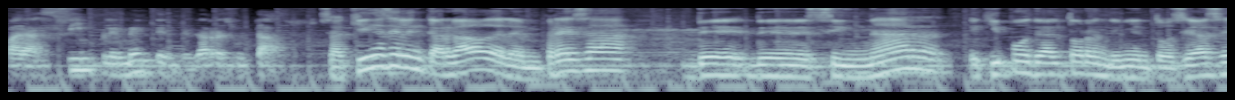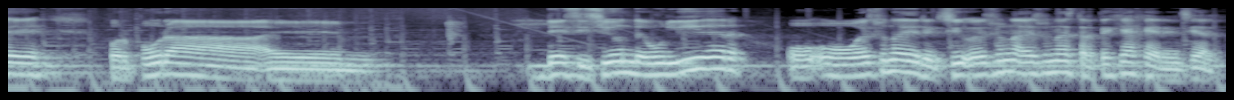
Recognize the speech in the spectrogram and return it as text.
para simplemente entregar resultados. O sea, ¿quién es el encargado de la empresa? de, designar equipos de alto rendimiento se hace por pura, eh, decisión de un líder o, es una dirección, es una, es una estrategia gerencial?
